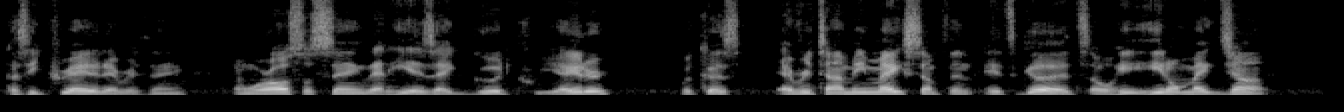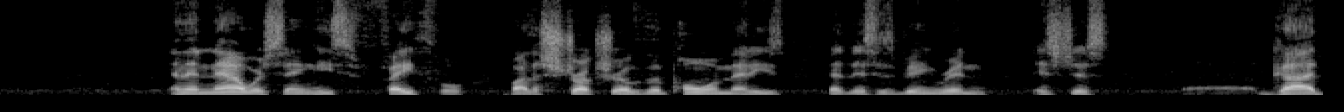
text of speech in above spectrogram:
because He created everything. And we're also saying that He is a good creator because every time He makes something, it's good. So He, he don't make junk. And then now we're saying He's faithful by the structure of the poem that he's that this is being written. It's just uh, God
